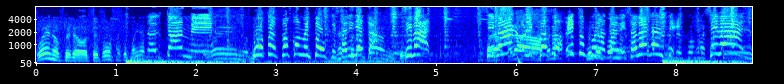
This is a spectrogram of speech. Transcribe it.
Bueno, pero te podemos acompañar. ¡Soltame! Vos tampoco me toques, salí de acá. tanto. ¡Se van! ¡Se Pará, van! pará, paso pará. esto No por la pongas- cabeza! no ¡Váyanse! ¡Se van!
